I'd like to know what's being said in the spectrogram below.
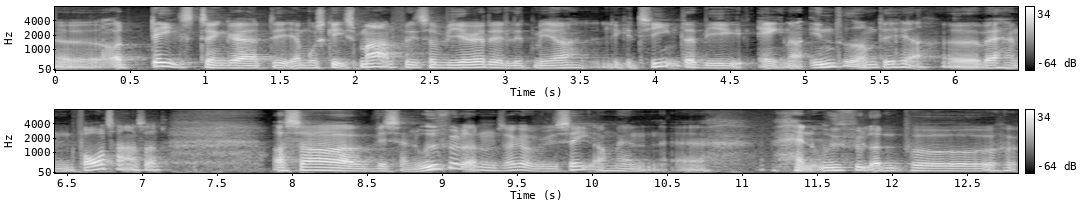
Øh, og dels tænker jeg, at det er måske smart, fordi så virker det lidt mere legitimt, at vi aner intet om det her, øh, hvad han foretager sig. Og så, hvis han udfylder den, så kan vi se, om han, øh, han udfylder den på,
